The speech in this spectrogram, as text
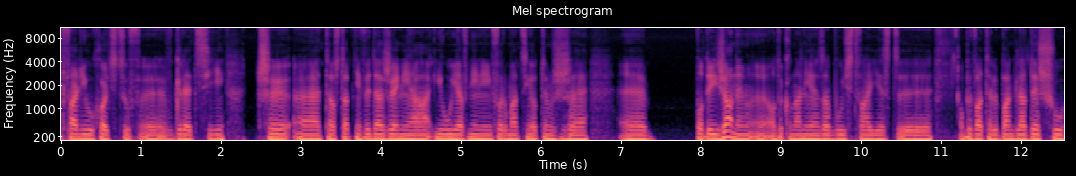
fali uchodźców e, w Grecji. Czy te ostatnie wydarzenia i ujawnienie informacji o tym, że podejrzanym e, o dokonanie zabójstwa jest e, obywatel Bangladeszu,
